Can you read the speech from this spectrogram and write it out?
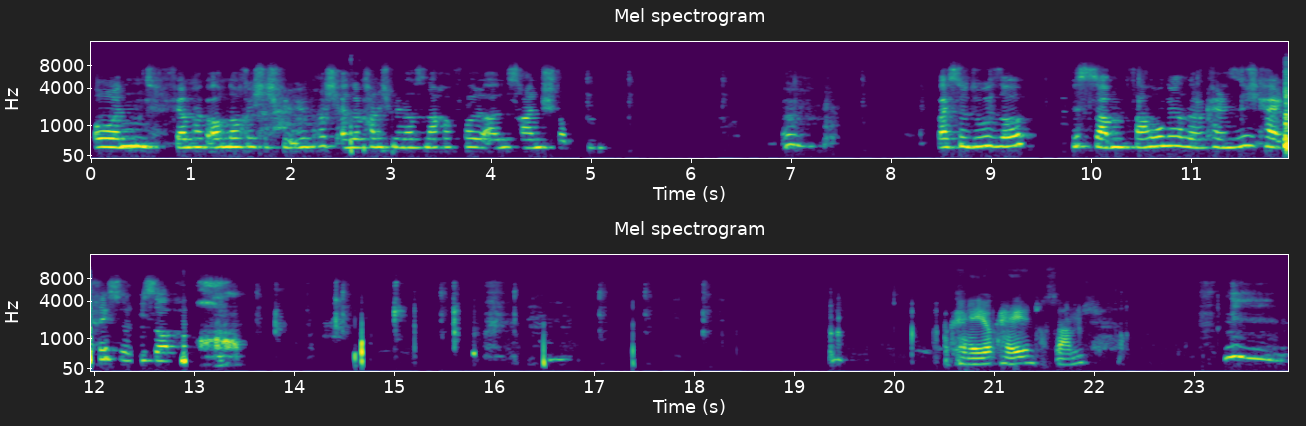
Und wir haben halt auch noch richtig viel übrig, also kann ich mir das nachher voll alles reinstopfen. Weißt du, du so, bist du am Verhungern, weil du keine Süßigkeit kriegst und ich so, Okay, okay, interessant. sehr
